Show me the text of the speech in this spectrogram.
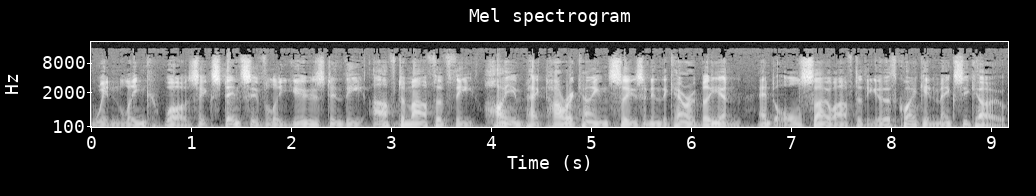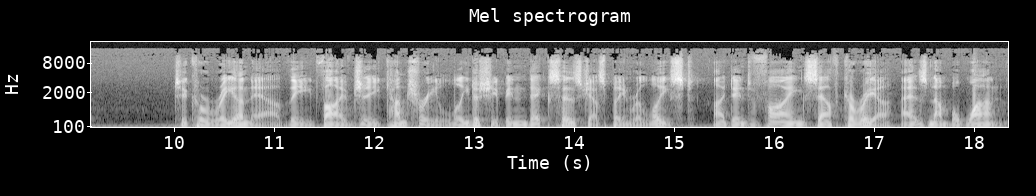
WinLink was extensively used in the aftermath of the high impact hurricane season in the Caribbean and also after the earthquake in Mexico. To Korea now, the 5G Country Leadership Index has just been released, identifying South Korea as number one.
